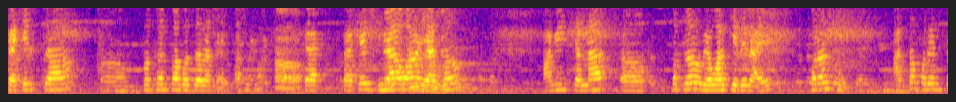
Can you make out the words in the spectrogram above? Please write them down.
पॅकेजच्या प्रकल्पाबद्दल काय असं ना? हा. पॅक पॅकेज मिळावा ह्याचं आम्ही त्यांना अं, पत्र व्यवहार केलेला आहे. परंतु आत्तापर्यंत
